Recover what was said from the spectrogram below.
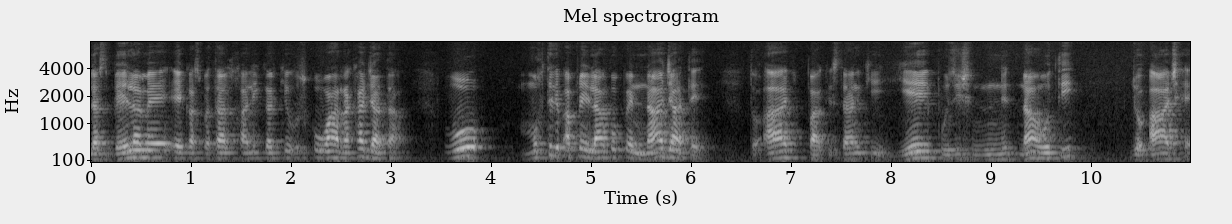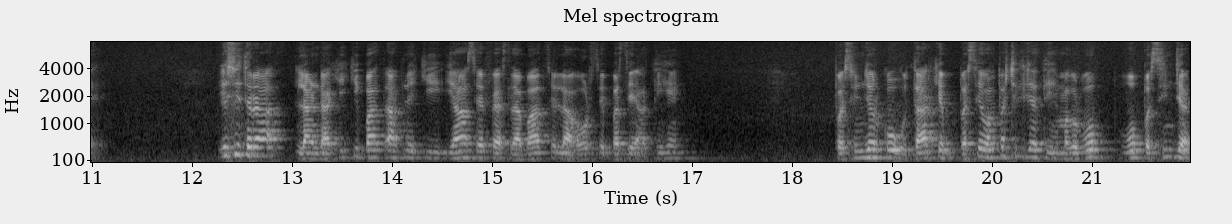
लसबेला में एक अस्पताल खाली करके उसको वहाँ रखा जाता, वो मुख्तलिफ़ अपने इलाकों पर ना जाते तो आज पाकिस्तान की ये पोजीशन ना होती जो आज है। इसी तरह लांडाकी की बात आपने की, यहाँ से फैसलाबाद से लाहौर से बसें आती हैं। पैसेंजर को उतार के बसें वापस चली जाती हैं, मगर वो वो पैसेंजर,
